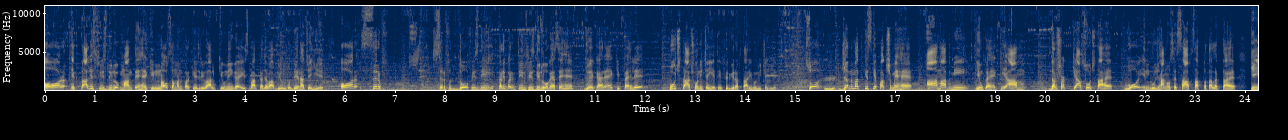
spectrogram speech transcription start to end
और इकतालीस फ़ीसदी लोग मानते हैं कि नौ समन पर केजरीवाल क्यों नहीं गए, इस बात का जवाब भी उनको देना चाहिए। और सिर्फ़ सिर्फ़ दो फ़ीसदी, करीब करीब तीन फ़ीसदी लोग ऐसे हैं, जो ये कह रहे हैं कि पहले पूछताछ होनी चाहिए थी, फिर गिरफ्तारी होनी चाहिए थी। सो, जनमत किसके पक्ष में है? आम आदमी यूँ कहें कि आम दर्शक क्या सोचता है, वो इन रुझानों से साफ़ साफ़ पता लगता है कि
